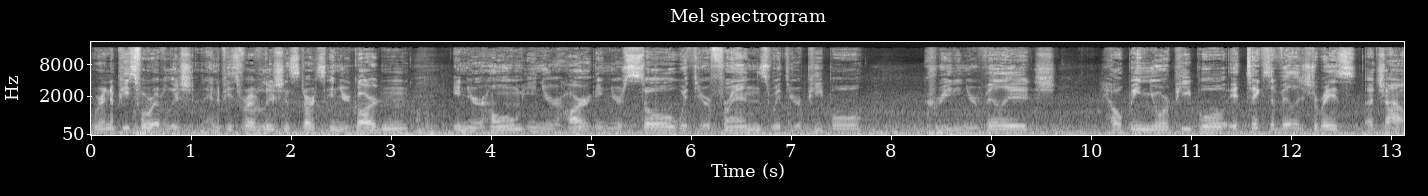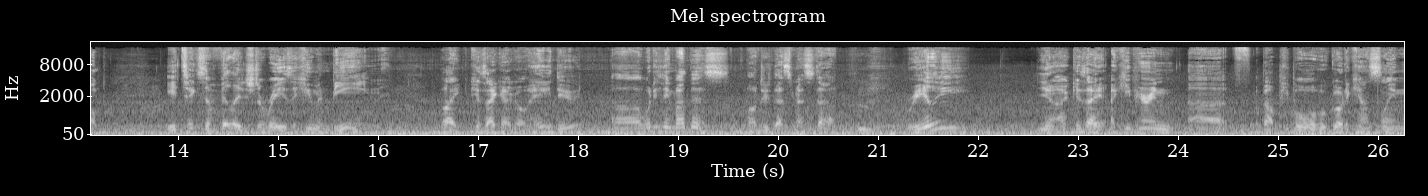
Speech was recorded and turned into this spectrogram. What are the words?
We're in a peaceful revolution, and a peaceful revolution starts in your garden, in your home, in your heart, in your soul, with your friends, with your people, creating your village, helping your people. It takes a village to raise a child. it takes a village to raise a human being. Like, because I gotta go, hey, dude, uh, what do you think about this? Oh, dude, that's messed up. Really? You know, because I, I keep hearing uh, about people who go to counseling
